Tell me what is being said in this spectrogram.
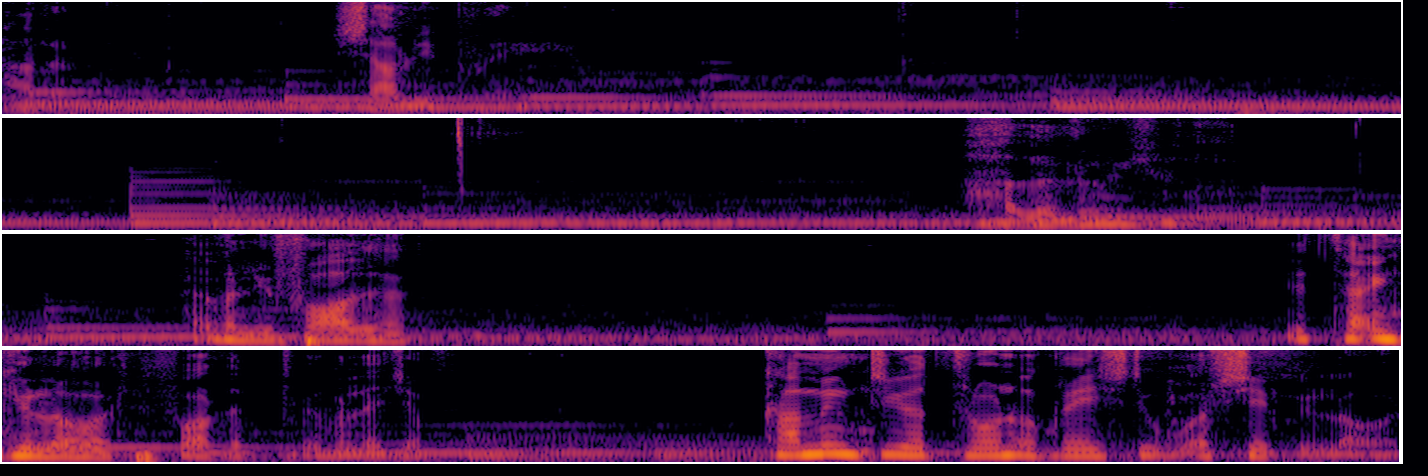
Hallelujah. Shall we pray? Hallelujah. Heavenly Father, we thank you, Lord, for the privilege of coming to your throne of grace to worship you, Lord.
